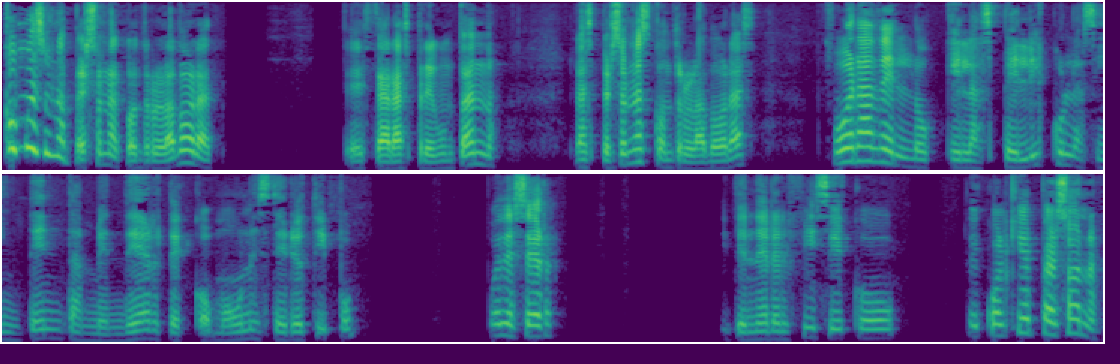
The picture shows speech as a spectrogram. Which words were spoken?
¿Cómo es una persona controladora? Te estarás preguntando. Las personas controladoras, fuera de lo que las películas intentan venderte como un estereotipo, puede ser y tener el físico de cualquier persona.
